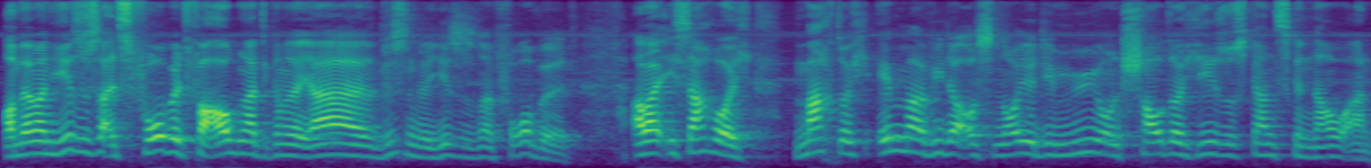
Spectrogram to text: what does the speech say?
Und wenn man Jesus als Vorbild vor Augen hat, kann man sagen, ja, wissen wir, Jesus ist ein Vorbild. Aber ich sage euch, macht euch immer wieder aufs Neue die Mühe und schaut euch Jesus ganz genau an.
